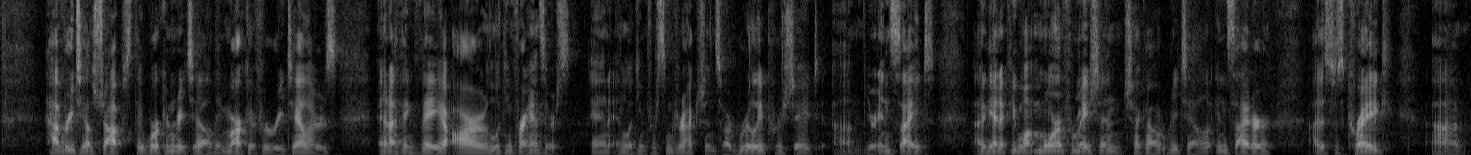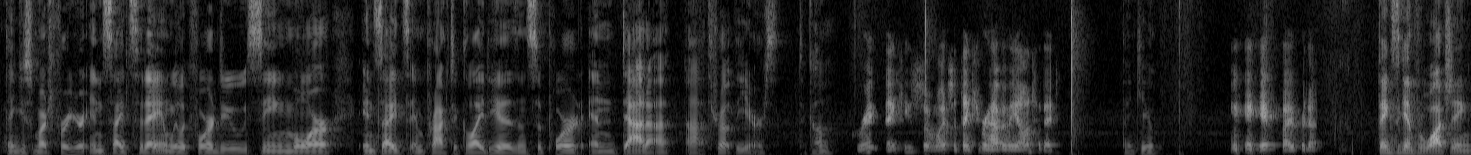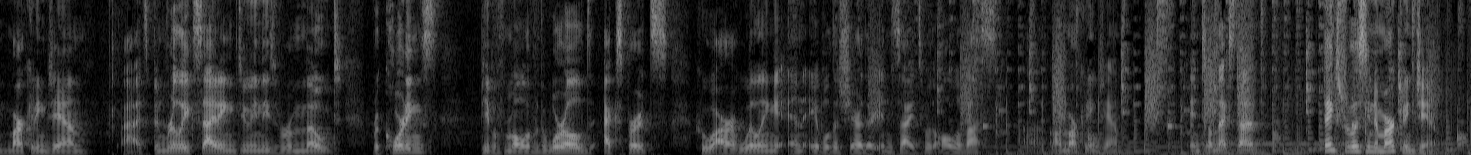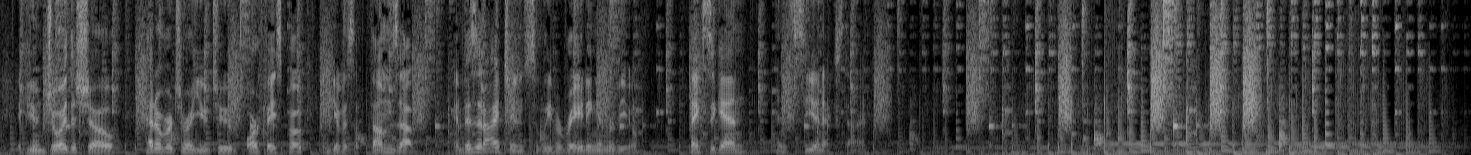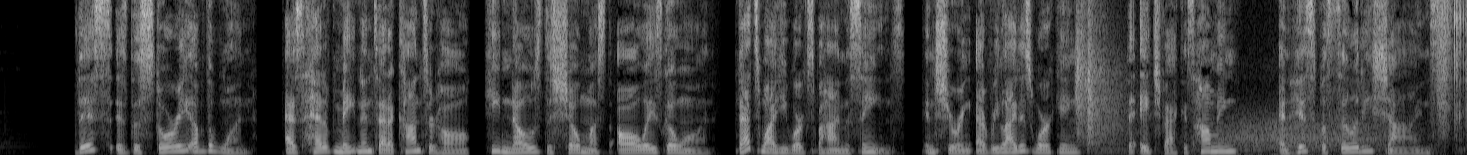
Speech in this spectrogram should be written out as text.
have retail shops, they work in retail, they market for retailers and I think they are looking for answers and, and looking for some direction. So I really appreciate um, your insight. Again, if you want more information, check out Retail Insider. Uh, this was Craig. Uh, thank you so much for your insights today, and we look forward to seeing more insights and practical ideas and support and data uh, throughout the years to come. Great. Thank you so much, and thank you for having me on today. Thank you. Bye for now. Thanks again for watching Marketing Jam. Uh, it's been really exciting doing these remote recordings, people from all over the world, experts who are willing and able to share their insights with all of us uh, on Marketing Jam. Until next time, thanks for listening to Marketing Jam. If you enjoyed the show, head over to our YouTube or Facebook and give us a thumbs up and visit iTunes to leave a rating and review. Thanks again, and see you next time. This is the story of the one. As head of maintenance at a concert hall, he knows the show must always go on. That's why he works behind the scenes, ensuring every light is working, the HVAC is humming, and his facility shines.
